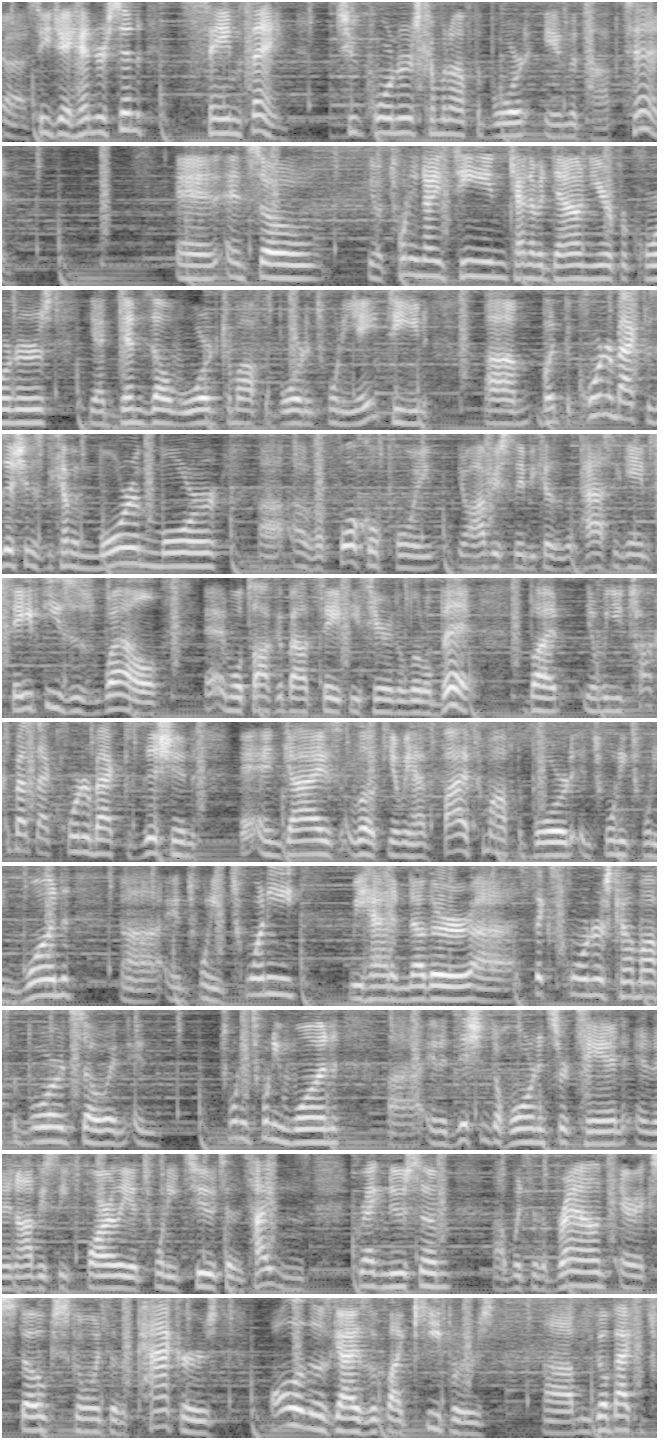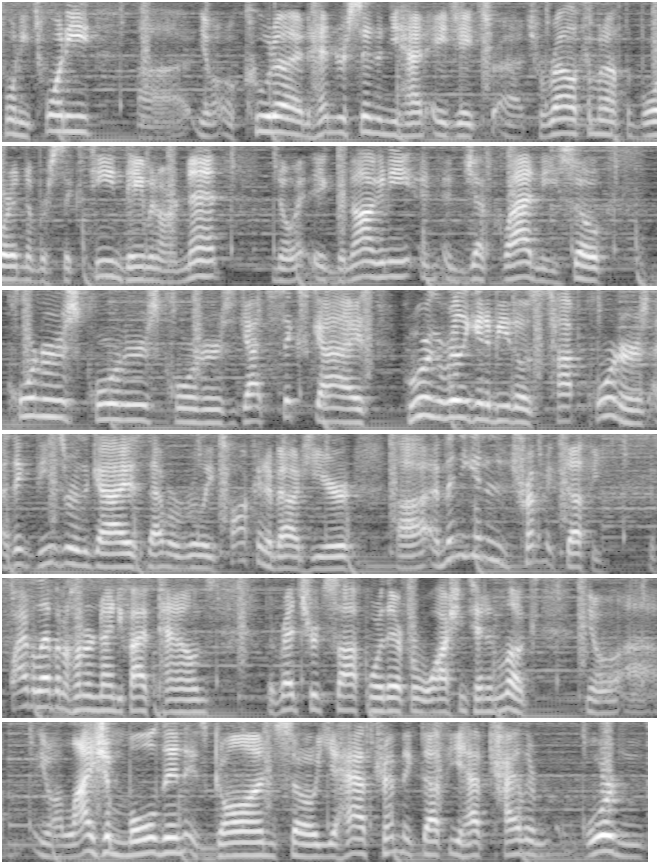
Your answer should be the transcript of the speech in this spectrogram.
uh, CJ Henderson, same thing. Two corners coming off the board in the top 10. And and so you know 2019 kind of a down year for corners. You had Denzel Ward come off the board in 2018. Um, but the cornerback position is becoming more and more uh, of a focal point, you know, obviously because of the passing game, safeties as well. And we'll talk about safeties here in a little bit. But you know, when you talk about that cornerback position, and guys, look, you know, we have five come off the board in 2021. Uh, in 2020, we had another uh, six corners come off the board. So in, in 2021, uh, in addition to Horn and Surtain, and then obviously Farley at 22 to the Titans, Greg Newsome uh, went to the Browns, Eric Stokes going to the Packers. All of those guys look like keepers. Um, you go back to 2020, uh, you know, Okudah and Henderson, then you had AJ uh, Terrell coming off the board at number 16, Damon Arnette, Noah Igbinoghene, and, and Jeff Gladney. So corners, corners, corners. You got six guys who are really going to be those top corners. I think these are the guys that we're really talking about here. Uh, and then you get into Trent McDuffie, 5'11, 195 pounds, the redshirt sophomore there for Washington. And look, you know, um, you know, Elijah Molden is gone, so you have Trent McDuffie, you have Kyler Gordon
